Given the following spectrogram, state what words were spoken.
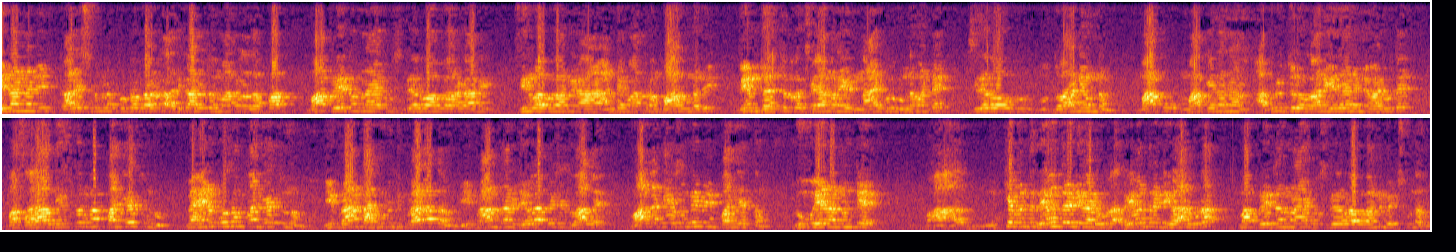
ఏదన్నా నీకు కాళేశ్వరంలో ప్రోటోకాల్ అధికారులతో మాట్లాడాలి తప్ప మా ప్రియతమ నాయకుడు శ్రీధర్బాబు గారు కానీ శ్రీబాబు గారిని అంటే మాత్రం బాగున్నది మేము దళితులుగా చేయాలనే నాయకులు ఉన్నామంటే శ్రీధర్బాబు ద్వారానే ఉన్నాం. మాకు మాకు ఏదైనా అభివృద్ధిలో కానీ ఏదైనా మేము అడిగితే మా సలహాలు తీసుకొని మాకు పనిచేస్తుండ్రు మేము ఆయన కోసం పనిచేస్తున్నాం ఈ ప్రాంత అభివృద్ధి ప్రదాతలు ఈ ప్రాంతాన్ని డెవలప్ చేసేది వాళ్ళే. వాళ్ళ కోసమే మేము పనిచేస్తాం నువ్వు ఏదైనా ఉంటే ముఖ్యమంత్రి రేవంత్ రెడ్డి గారు కూడా రేవంత్ రెడ్డి గారు కూడా మా ప్రియతమ నాయకుడు శ్రీరావు గారిని మెచ్చుకున్నారు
